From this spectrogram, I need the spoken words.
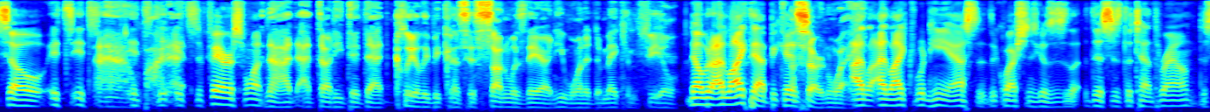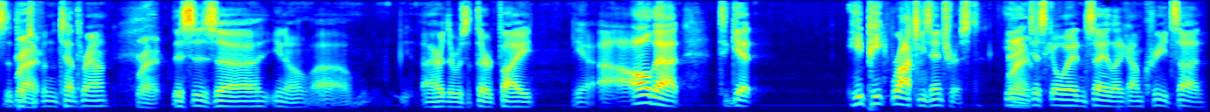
So it's it's it's the, that. it's the fairest one. Nah, I, I thought he did that clearly because his son was there and he wanted to make him feel. No, but I like that because A certain way. I, I liked when he asked the- the questions. He goes, "This is the- "This is the tenth round. This is the picture Right. from the tenth round. Right. This is uh, you know, uh, I heard there was a third fight. Yeah, uh, all that to get. He piqued Rocky's interest. He Right. didn't just go in and say like I'm Creed's son.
